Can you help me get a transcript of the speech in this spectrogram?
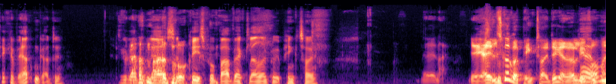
Det kan være, den gør det. Det kan der være, meget lærer at sætte på. pris på bare at være glad og gå i pink tøj. Øh, nej. Jeg, jeg elsker godt pink tøj, det kan jeg godt lide for Ja, mig.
